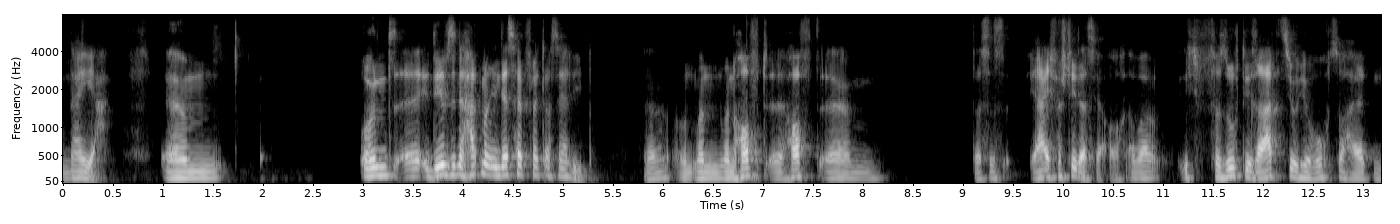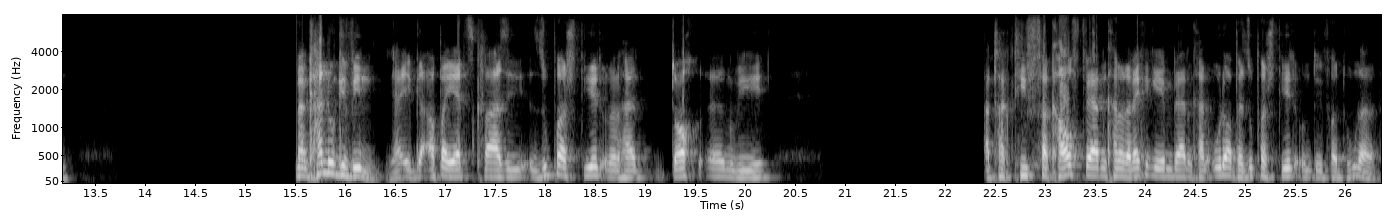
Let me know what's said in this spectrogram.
naja. Ähm, und äh, in dem Sinne hat man ihn deshalb vielleicht auch sehr lieb. Ja? Und man, man hofft, äh, hofft ähm, dass es, ja, ich verstehe das ja auch, aber ich versuche die Ratio hier hochzuhalten. Man kann nur gewinnen, ja, ob er jetzt quasi super spielt und dann halt doch irgendwie attraktiv verkauft werden kann oder weggegeben werden kann oder ob er super spielt und die Fortuna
